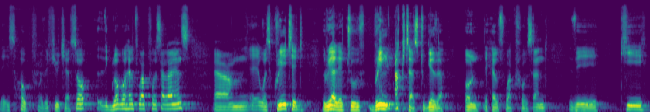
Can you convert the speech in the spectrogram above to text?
there is hope for the future. So the Global Health Workforce Alliance um, was created really to bring actors together on the health workforce and the key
